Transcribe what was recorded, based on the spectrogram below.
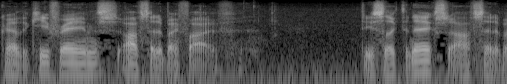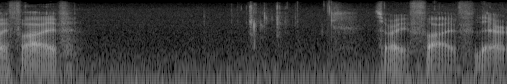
grab the keyframes, offset it by 5. Deselect the next, offset it by 5. sorry, 5 there.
